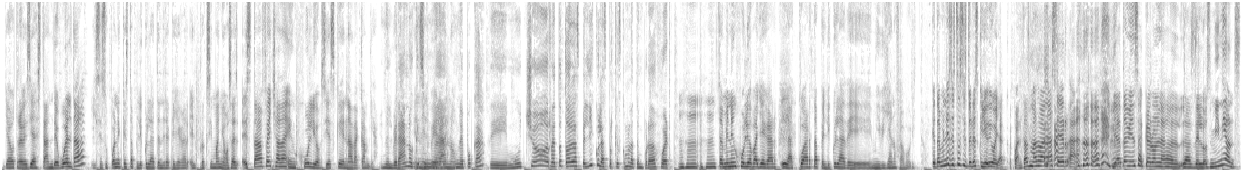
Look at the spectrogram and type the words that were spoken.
ya otra vez ya están de vuelta y se supone que esta película tendría que llegar el próximo año. O sea, está fechada en julio, si es que nada cambia. En el verano, que es una, verano. una época de mucho reto a todas las películas, porque es como la temporada fuerte. También en julio va a llegar la cuarta película de mi villano favorito. Que también es de estas historias que yo digo, ya, ¿cuántas más van a ser? ya también sacaron las de los Minions.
